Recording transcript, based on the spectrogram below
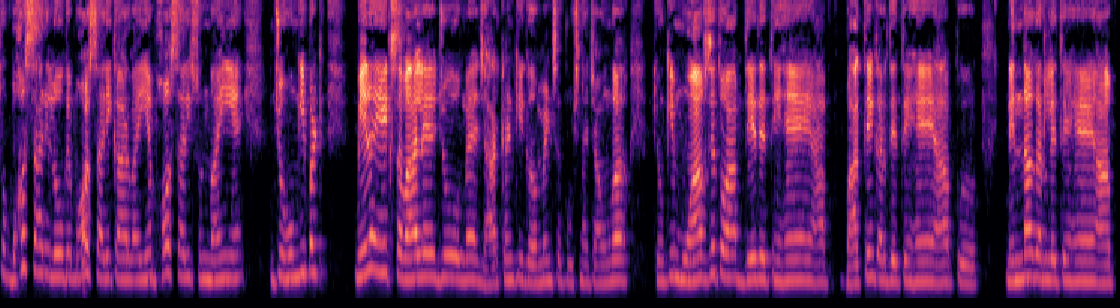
तो बहुत सारे लोग हैं बहुत सारी कार्रवाई है बहुत सारी सुनवाई है जो होंगी बट मेरा एक सवाल है जो मैं झारखंड की गवर्नमेंट से पूछना चाहूँगा क्योंकि मुआवजे तो आप दे देते हैं आप बातें कर देते हैं आप निंदा कर लेते हैं आप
